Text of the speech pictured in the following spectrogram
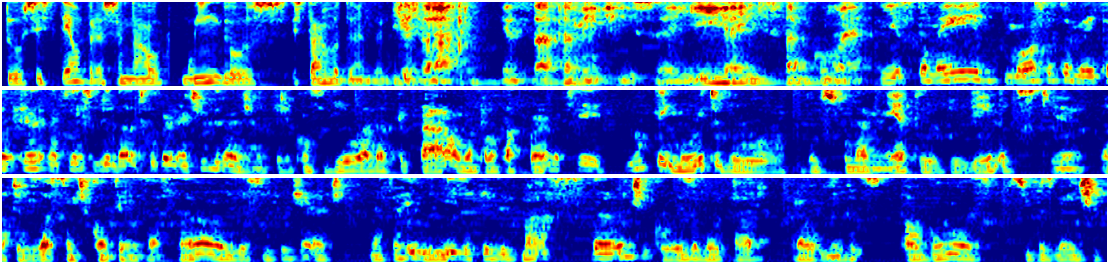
do sistema operacional Windows estar rodando. Né? Exato, exatamente isso. Aí, aí sabe como é. E isso também mostra também então, que a flexibilidade do Kubernetes é grande, né? Que ele conseguiu adaptar a uma plataforma que não tem muito do, dos fundamentos do Linux, que é a utilização de containerização e assim por diante. Nessa release teve bastante coisa voltada para Windows. Algumas simplesmente,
